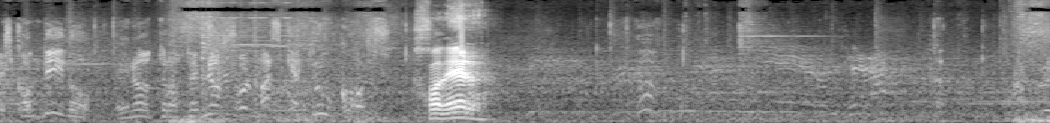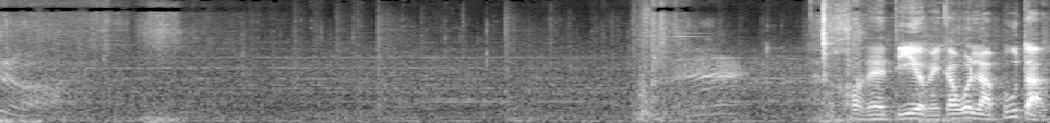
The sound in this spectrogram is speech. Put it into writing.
Escondido en otros no son más que trucos. Joder Joder, tío, me cago en la puta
